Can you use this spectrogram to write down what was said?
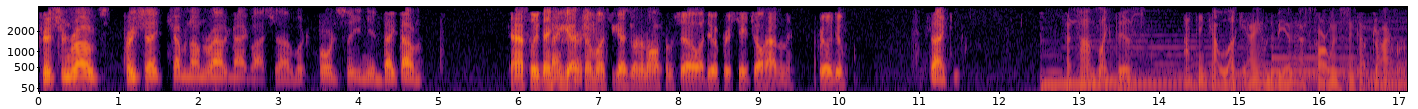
Christian Rose, appreciate coming on the Rowdy Maglite show. Looking forward to seeing you in Daytona. Absolutely. Thank Thanks, you guys Christian. so much. You guys run an awesome show. I do appreciate y'all having me. I really do. Thank you. At times like this, I think how lucky I am to be a NASCAR Winston Cup driver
